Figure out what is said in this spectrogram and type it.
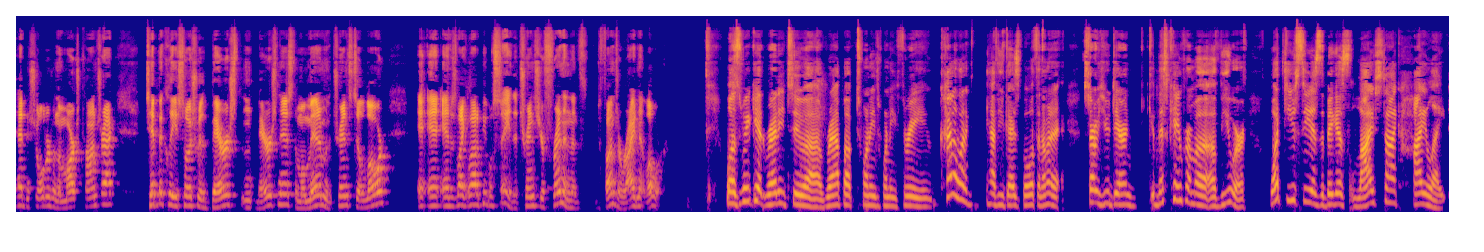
head and shoulders on the March contract, typically associated with bearish, bearishness, the momentum and the trend still lower. And, and, it's like a lot of people say, the trend's your friend and the funds are riding it lower. Well, as we get ready to uh, wrap up 2023, kind of want to have you guys both, and I'm going to start with you, Darin. This came from a, a viewer. what do you see as the biggest livestock highlight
